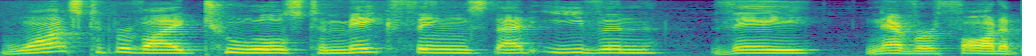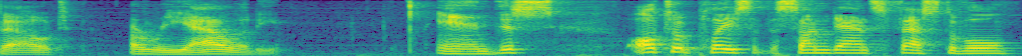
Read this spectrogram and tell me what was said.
wants to provide tools to make things that even they never thought about a reality. And this all took place at the Sundance Festival.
